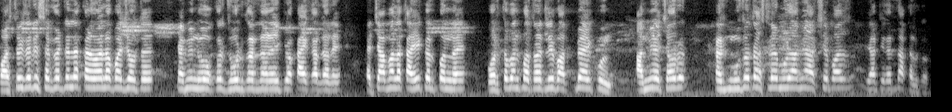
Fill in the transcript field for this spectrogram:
वास्तविक तरी संघटनेला कळवायला पाहिजे होतं की आम्ही नोकर झोल करणार आहे किंवा काय करणार आहे याची आम्हाला काही कल्पना नाही. वर्तमानपत्रातली बातमी ऐकून आम्ही याच्यावर मुदत असल्यामुळे आम्ही आक्षेप आज या ठिकाणी दाखल करतो.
